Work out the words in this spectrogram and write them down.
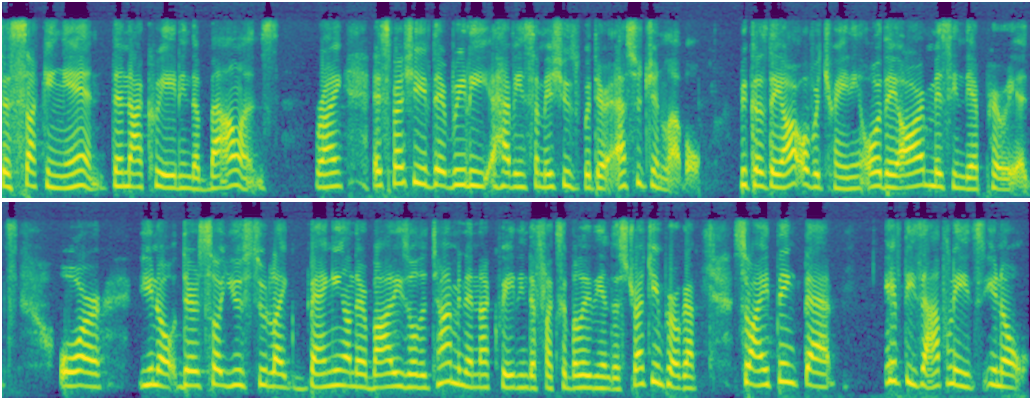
the sucking in, they're not creating the balance right? Especially if they're really having some issues with their estrogen level because they are overtraining or they are missing their periods. Or you know they're so used to like banging on their bodies all the time and they're not creating the flexibility in the stretching program. So i think that if these athletes you know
